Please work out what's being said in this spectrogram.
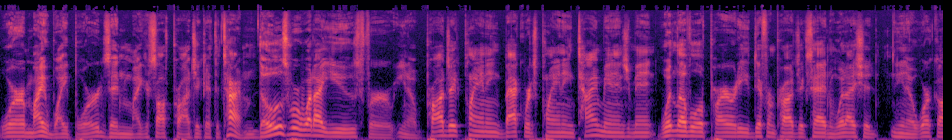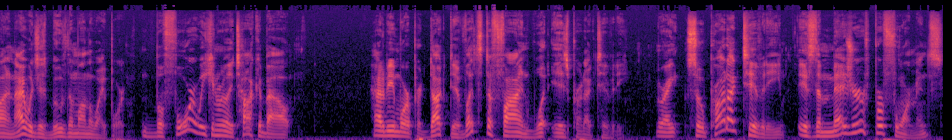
were my whiteboards and Microsoft Project at the time. Those were what I used for, you know, project planning, backwards planning, time management, what level of priority different projects had and what I should, you know, work on and I would just move them on the whiteboard. Before we can really talk about how to be more productive, let's define what is productivity. Right? So productivity is the measure of performance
